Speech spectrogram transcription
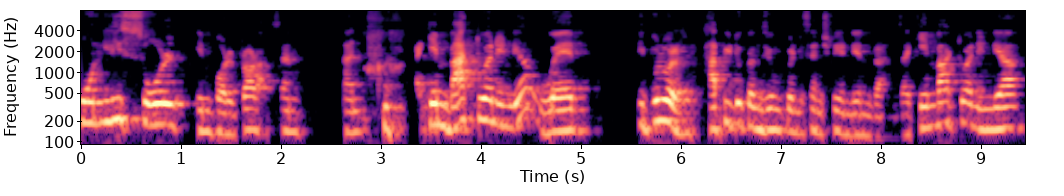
only sold imported products. And and I came back to an India where people were happy to consume quintessentially Indian brands. I came back to an India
